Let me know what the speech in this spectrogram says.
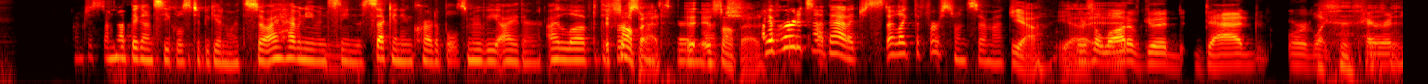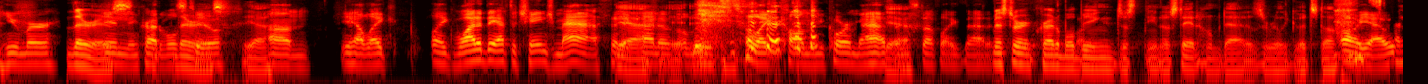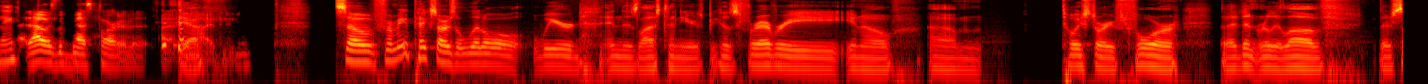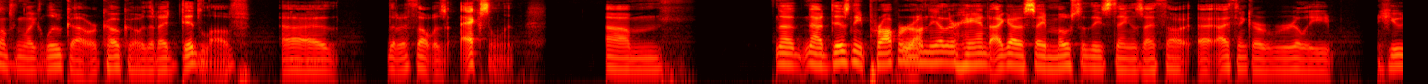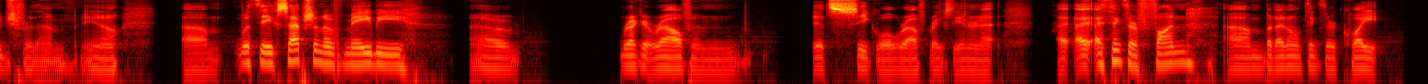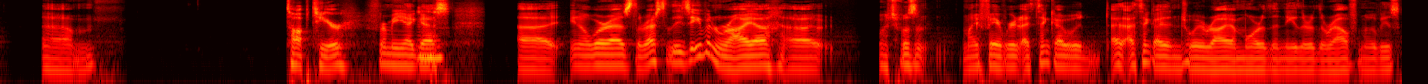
I'm just I'm not big on sequels to begin with, so I haven't even Mm. seen the second Incredibles movie either. I loved the It's not first one bad. so It- it's not bad. I've heard it's not bad. I just I like the first one so much. Yeah, yeah. There's a lot of good dad or like parent humor there in Incredibles There too. is, Yeah. um yeah like like why did they have to change math and Yeah, it kind of it- alludes to like common core math Yeah. and stuff like that Mr. Incredible being just you know stay at home dad is really good stuff. oh yeah It's it was- that was the best part of it uh, Yeah. So for me, pixar is a little weird in these last ten years because for every you know um, Toy Story four that I didn't really love, there's something like Luca or Coco that I did love, uh, that I thought was excellent. Um, now, now Disney proper, on the other hand, I gotta say most of these things I thought I think are really huge for them. You know, um, with the exception of maybe uh, Wreck It Ralph and its sequel, Ralph Breaks the Internet. I, I, I think they're fun, um, but I don't think they're quite um, top tier for me, I guess. Uh, you know, whereas the rest of these, even Raya, uh, which wasn't my favorite, I think I would, I, I think I enjoy Raya more than either of the Ralph movies.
